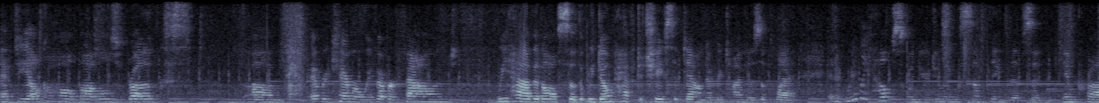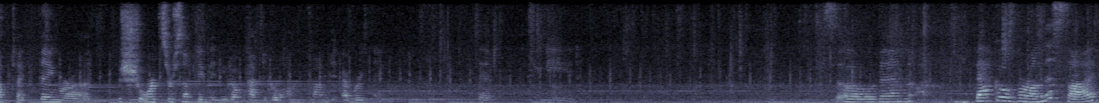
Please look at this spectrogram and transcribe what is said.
empty alcohol bottles, rugs, um, every camera we've ever found. We have it all so that we don't have to chase it down every time there's a play. And it really helps when you're doing something that's an improv type thing or a shorts or something that you don't have to go out and find everything that you need. So then back over on this side,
